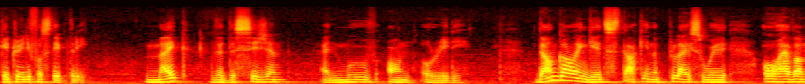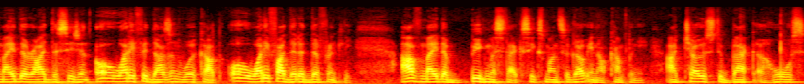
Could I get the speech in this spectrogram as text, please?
Get ready for step three. Make the decision and move on already. Don't go and get stuck in a place where Oh, have I made the right decision? Oh, what if it doesn't work out? Oh, what if I did it differently? I've made a big mistake six months ago in our company. I chose to back a horse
